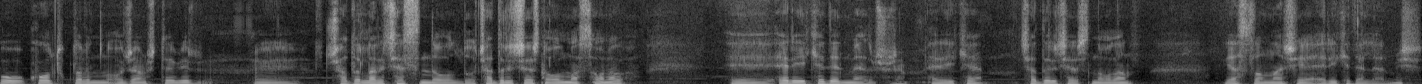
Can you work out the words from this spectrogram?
Bu koltukların hocam işte bir e, çadırlar içerisinde olduğu, çadır içerisinde olmazsa ona e, erike denmezmiş hocam. Erike çadır içerisinde olan yaslanılan şeye erike derlermiş.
